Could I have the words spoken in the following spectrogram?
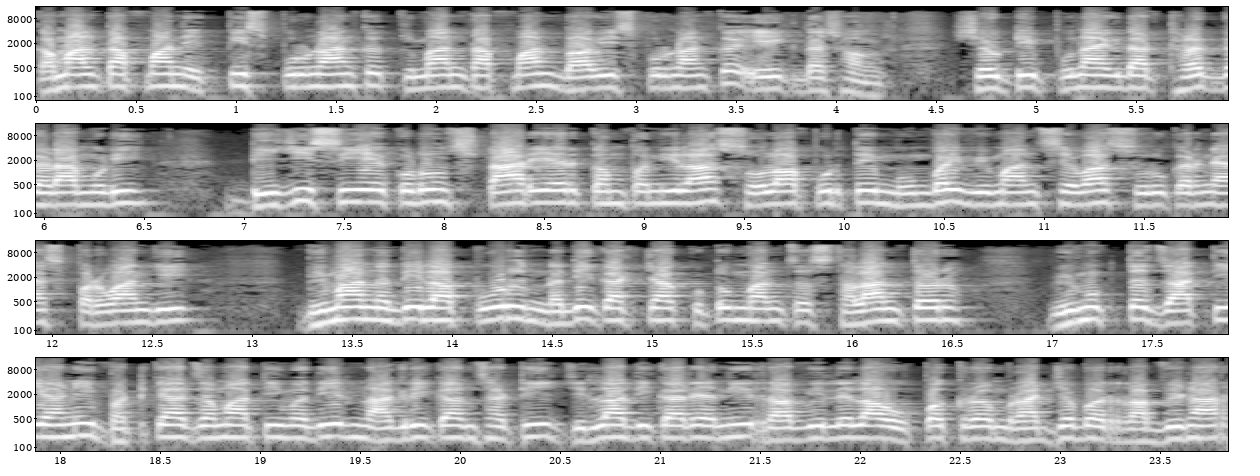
कमाल तापमान एकतीस पूर्णांक किमान तापमान बावीस पूर्णांक एक दशांश. शेवटी पुन्हा एकदा ठळक घडामोडी. डीजीसीएकडून स्टार एअर कंपनीला सोलापूर ते मुंबई विमानसेवा सुरू करण्यास परवानगी. भीमा नदीला पूर नदीकाठच्या कुटुंबांचं स्थलांतर विमुक्त जाती आणि भटक्या जमातीमधील नागरिकांसाठी जिल्हाधिकाऱ्यांनी राबविलेला उपक्रम राज्यभर राबविणार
